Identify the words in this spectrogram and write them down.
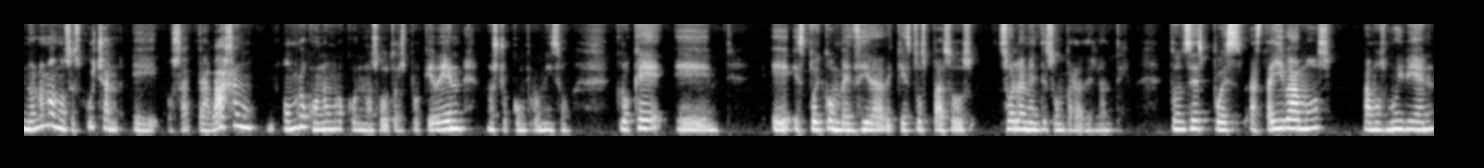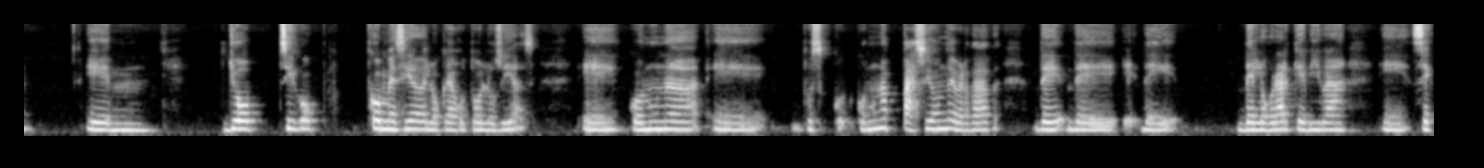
no nomás nos escuchan, eh, o sea, trabajan hombro con hombro con nosotros porque ven nuestro compromiso. Creo que eh, eh, estoy convencida de que estos pasos solamente son para adelante. Entonces, pues hasta ahí vamos, vamos muy bien. Em, yo sigo convencida de lo que hago todos los días, con una, pues, con, una pasión de verdad de, de lograr que viva eh, se,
